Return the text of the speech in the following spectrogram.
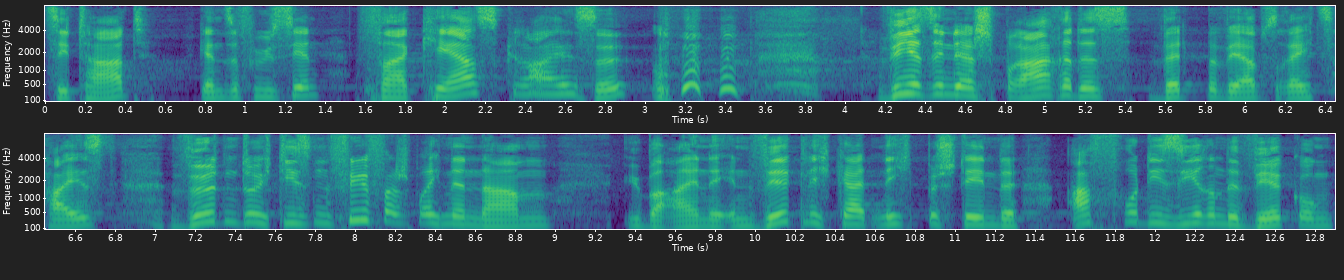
Zitat, Gänsefüßchen, Verkehrskreise, wie es in der Sprache des Wettbewerbsrechts heißt, würden durch diesen vielversprechenden Namen über eine in Wirklichkeit nicht bestehende aphrodisierende Wirkung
